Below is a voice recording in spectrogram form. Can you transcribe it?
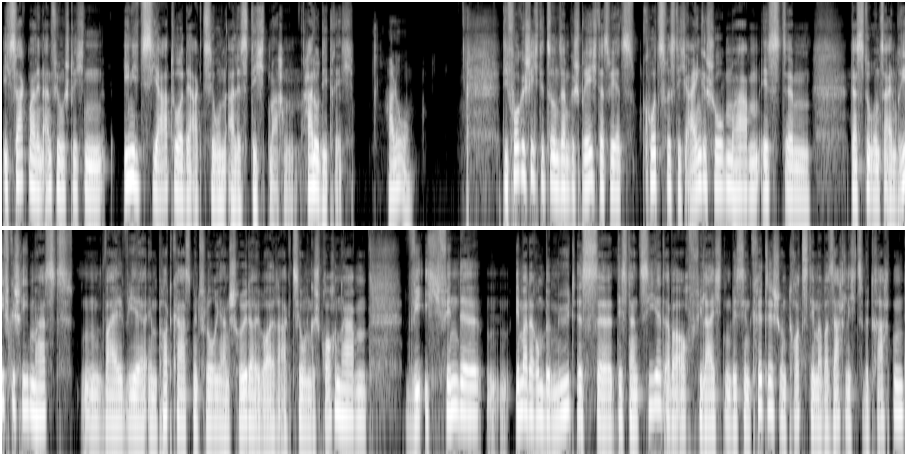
ich sag mal in Anführungsstrichen, Initiator der Aktion Alles dicht machen. Hallo Dietrich. Hallo. Die Vorgeschichte zu unserem Gespräch, das wir jetzt kurzfristig eingeschoben haben, ist, ähm, dass du uns einen Brief geschrieben hast, weil wir im Podcast mit Florian Schröder über eure Aktion gesprochen haben wie ich finde, immer darum bemüht, es äh, distanziert, aber auch vielleicht ein bisschen kritisch und trotzdem aber sachlich zu betrachten.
